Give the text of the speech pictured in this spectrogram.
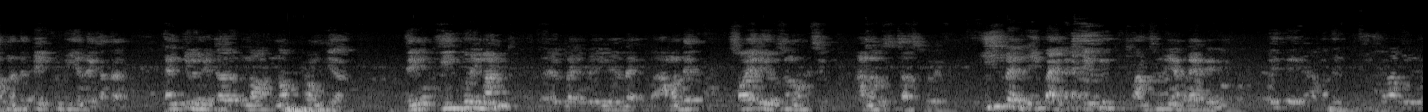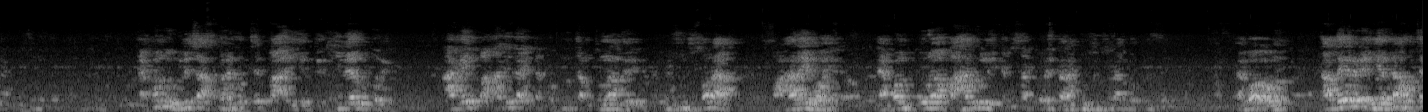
আপনাদেরকে একটু দিয়ে ten kilometre not from here যে কি পরিমাণ আমাদের সয়েল হচ্ছে চাষ করে। ইভেন এই পাইপটা কিন্তু আমাদের বলে এখন ওগুলি চাষ হচ্ছে হিলের উপরে। আগে পাহাড়িরা এটা কখনো জানতো না যে ছড়া পাহাড়ে হয়। এখন পুরো পাহাড়গুলি ক্যাপচার করে তারা কুসুর করতেছে এবং তাদের ইয়েটা হচ্ছে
